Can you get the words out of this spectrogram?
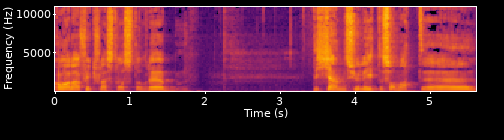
Karla fick flest röster och det... Det känns ju lite som att eh,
